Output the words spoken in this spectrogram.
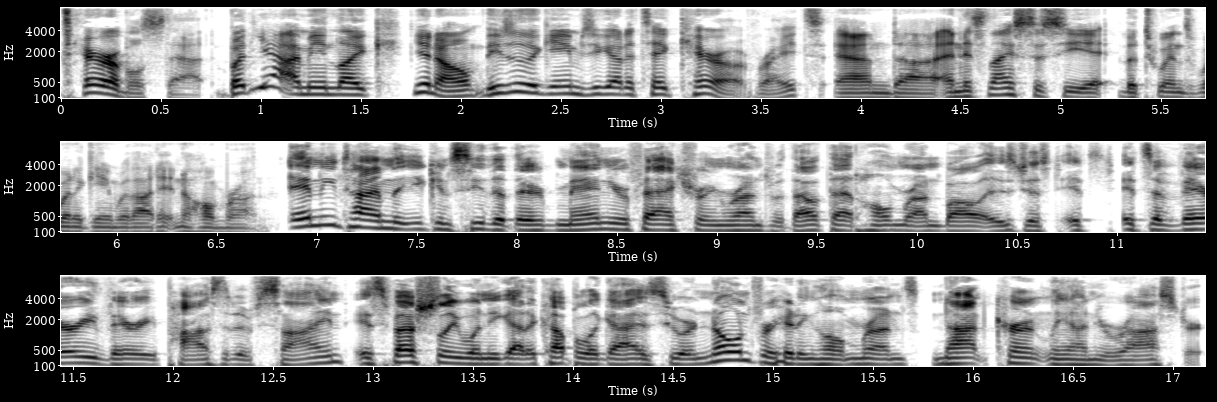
Terrible stat. But yeah, I mean, like you know, these are the games you got to take care of, right? And uh, and it's nice to see the Twins win a game without hitting a home run. Anytime that you can see that they're manufacturing runs without that home run ball is just it's it's a very very positive sign, especially when you got a couple of guys who are known for hitting home runs not currently on your roster.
